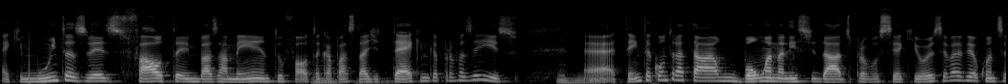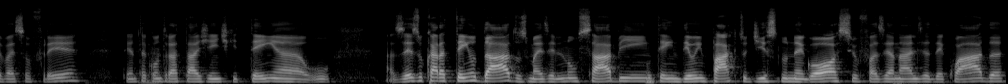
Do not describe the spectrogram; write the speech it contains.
é que muitas vezes falta embasamento, falta capacidade técnica para fazer isso. Uhum. É, tenta contratar um bom analista de dados para você aqui hoje, você vai ver o quanto você vai sofrer. Tenta contratar gente que tenha o. Às vezes o cara tem os dados, mas ele não sabe entender o impacto disso no negócio, fazer análise adequada.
